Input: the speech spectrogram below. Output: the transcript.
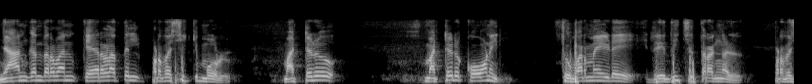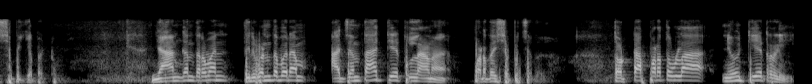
ഞാൻ ഗന്ധർവൻ കേരളത്തിൽ പ്രദർശിക്കുമ്പോൾ മറ്റൊരു മറ്റൊരു കോണിൽ സുവർണയുടെ രതിചിത്രങ്ങൾ പ്രദർശിപ്പിക്കപ്പെട്ടു. ഞാൻ ഗന്ധർവൻ തിരുവനന്തപുരം അജന്ത തിയേറ്ററിലാണ് പ്രദർശിപ്പിച്ചത്. തൊട്ടപ്പുറത്തുള്ള ന്യൂ തിയേറ്ററിൽ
